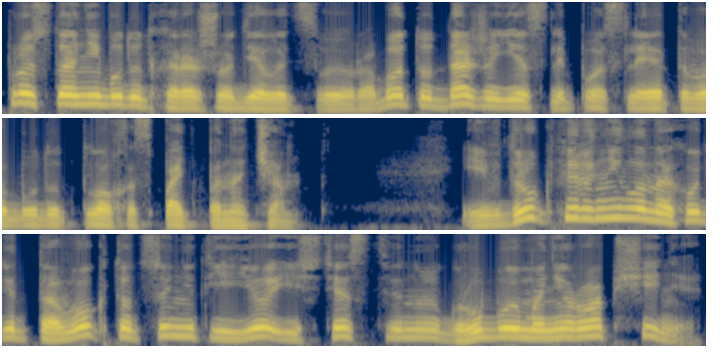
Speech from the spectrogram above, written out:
Просто они будут хорошо делать свою работу, даже если после этого будут плохо спать по ночам. И вдруг Пернила находит того, кто ценит ее естественную грубую манеру общения.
